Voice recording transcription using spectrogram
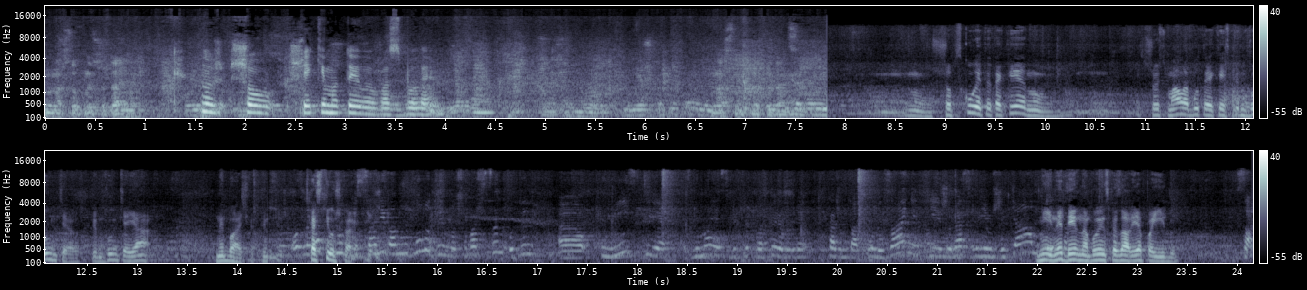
Наступне питання. Ну, що, які мотиви у вас були? Наступне питання. Ну, щоб скоїти таке, ну щось мало бути якесь підґрунтя. Підґрунтя я не бачив. Костюшка. Взагалі вам не було дивно, що ваш син один е, у місті знімає собі три квартири, скажімо так, були зайняті, живе своїм життям. Ні, не дивно, бо він сказав, я поїду. Сам.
